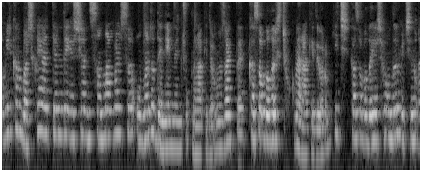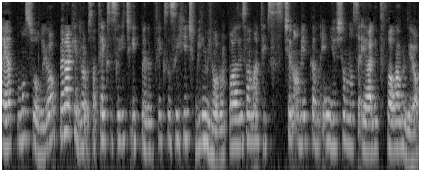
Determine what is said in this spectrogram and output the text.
Amerika'nın başka eyaletlerinde yaşayan insanlar varsa onları da deneyimlerini çok merak ediyorum. Özellikle kasabaları çok merak ediyorum. Hiç kasabada yaşamadığım için hayat nasıl oluyor merak ediyorum. Mesela Texas'a hiç gitmedim. Texas'ı hiç bilmiyorum. Bazı insanlar Texas için Amerika'nın en yaşanması eyaleti falan diyor.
